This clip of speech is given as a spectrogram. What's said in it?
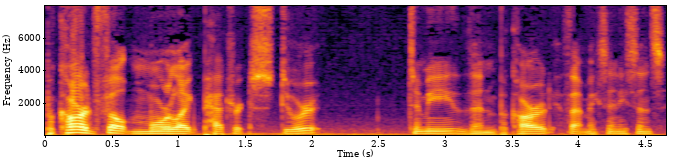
Picard felt more like Patrick Stewart to me than Picard, if that makes any sense.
